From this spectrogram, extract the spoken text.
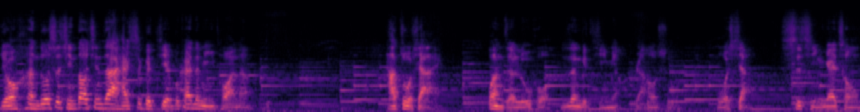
有很多事情到现在还是个解不开的谜团呢。他坐下来，望着炉火，愣个几秒，然后说：“我想事情应该从……”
